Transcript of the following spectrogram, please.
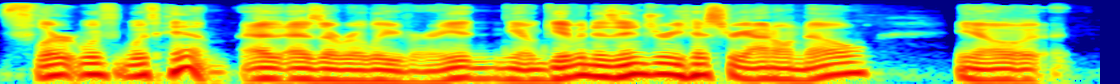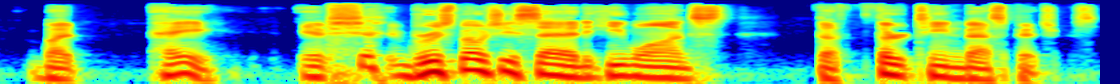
flirt with with him as, as a reliever? He- you know, given his injury history, I don't know. You know, but hey, if Bruce Bochy said he wants the 13 best pitchers.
